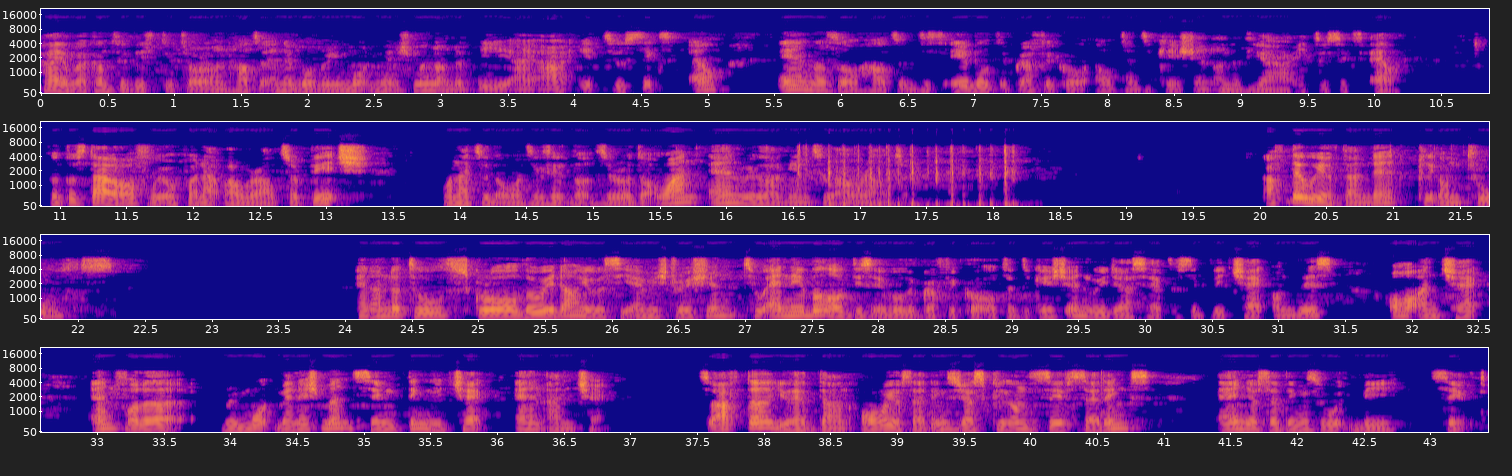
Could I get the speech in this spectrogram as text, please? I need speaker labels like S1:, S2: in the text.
S1: Hi and welcome to this tutorial on how to enable remote management on the DIR826L and also how to disable the graphical authentication on the DIR826L. So to start off, we open up our router page 192.168.0.1 and we log into our router. After we have done that, click on Tools and under tools scroll all the way down you will see administration. To enable or disable the graphical authentication we just have to simply check on this or uncheck. And for the remote management same thing we check and uncheck. So after you have done all your settings just click on save settings and your settings would be saved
